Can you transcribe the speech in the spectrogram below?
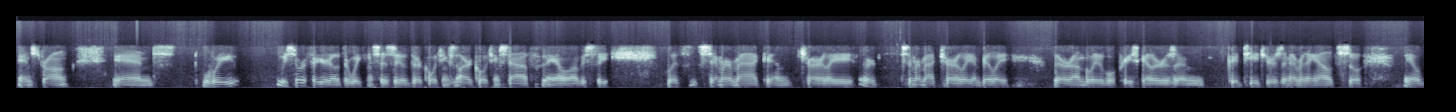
and strong, and we we sort of figured out their weaknesses their coaching, our coaching staff. You know, obviously with Simmer, Mac, and Charlie, or Simmer, Mac, Charlie, and Billy, they're unbelievable pre-scouts and good teachers and everything else. So, you know,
